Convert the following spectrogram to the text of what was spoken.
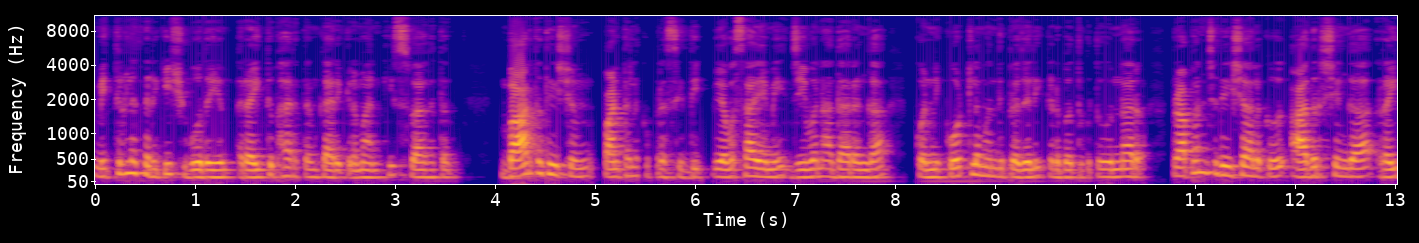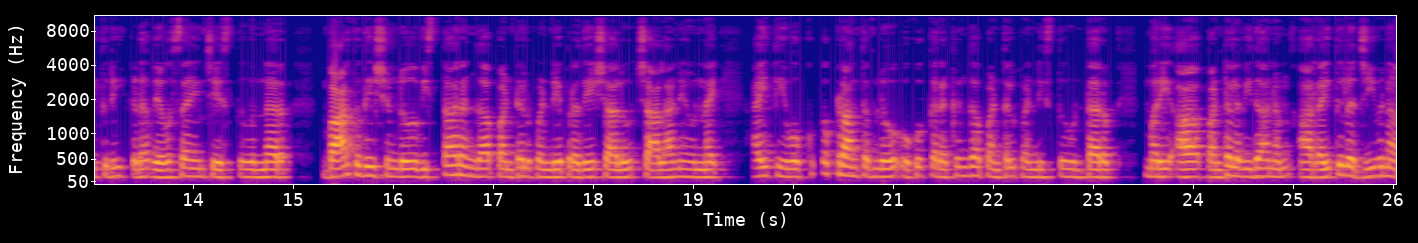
మిత్రులందరికీ శుభోదయం. రైతు భారతం కార్యక్రమానికి స్వాగతం. భారతదేశం పంటలకు ప్రసిద్ధి వ్యవసాయమే జీవనాధారంగా కొన్ని కోట్ల మంది ప్రజలు ఇక్కడ బతుకుతూ ఉన్నారు. ప్రపంచ దేశాలకు ఆదర్శంగా రైతులు ఇక్కడ వ్యవసాయం చేస్తూ ఉన్నారు. భారతదేశంలో విస్తారంగా పంటలు పండే ప్రదేశాలు చాలానే ఉన్నాయి. అయితే ఒక్కొక్క ప్రాంతంలో ఒక్కొక్క రకంగా పంటలు పండిస్తూ ఉంటారు. మరి ఆ పంటల విధానం ఆ రైతుల జీవన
